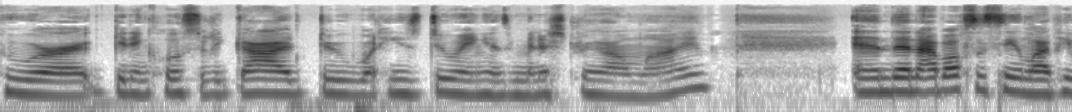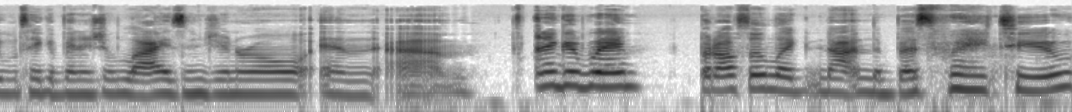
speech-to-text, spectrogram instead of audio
who are getting closer to God through what he's doing, his ministry online. And then I've also seen a lot of people take advantage of lies in general and um, in a good way, but also like not in the best way too.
